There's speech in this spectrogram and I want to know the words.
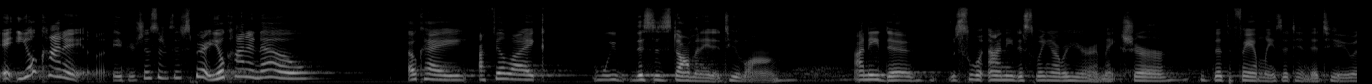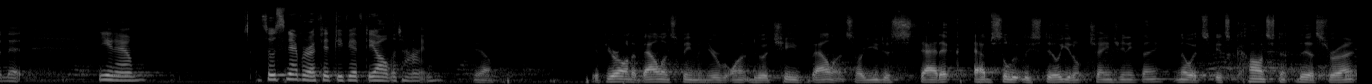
it, you'll kind of, if you're sensitive to the Spirit, you'll kind of know, okay, I feel like we this is dominated too long. I need to sw- I need to swing over here and make sure that the family's attended to and that, you know. So it's never a 50 50 all the time. Yeah. If you're on a balance beam and you're wanting to achieve balance, are you just static, absolutely still? You don't change anything? No, it's, it's constant this, right?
